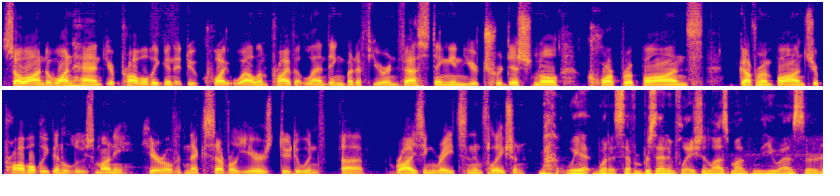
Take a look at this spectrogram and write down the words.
So on the one hand, you're probably going to do quite well in private lending, but if you're investing in your traditional corporate bonds, government bonds, you're probably going to lose money here over the next several years due to uh, rising rates and inflation. we had what a seven percent inflation last month in the U.S. or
